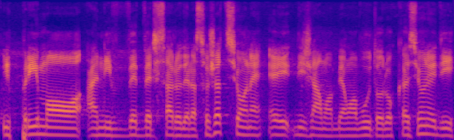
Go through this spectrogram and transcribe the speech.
il primo anniversario dell'associazione e diciamo, abbiamo avuto l'occasione di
